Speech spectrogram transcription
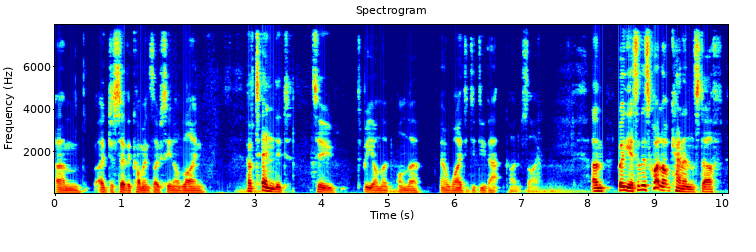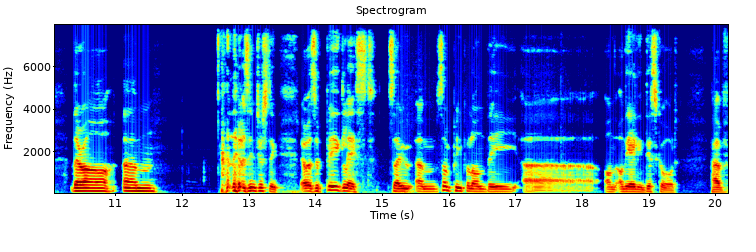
Um, I just say the comments I've seen online have tended to to be on the on the oh, why did you do that kind of side. Um, but yeah, so there's quite a lot of canon stuff. There are um, was interesting. There was a big list. So um, some people on the uh, on on the Alien Discord have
